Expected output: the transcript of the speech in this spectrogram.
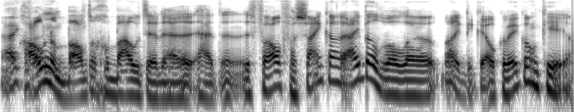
Ja, ik, Gewoon een band opgebouwd. En, eh, het, eh, vooral van zijn kant. Hij belt wel, eh, nou, ik denk elke week al een keer, ja.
